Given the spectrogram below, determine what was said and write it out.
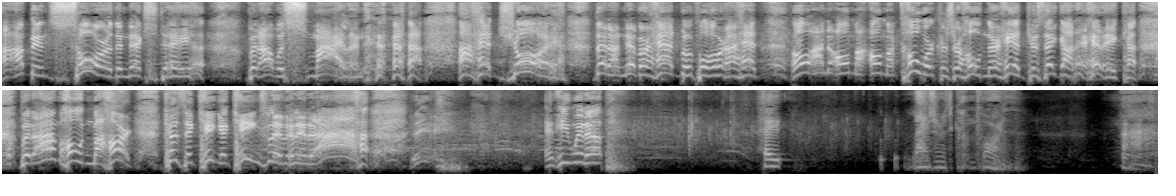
I've been sore the next day, but I was smiling. I had joy that I never had before. I had, oh, I know all my, all my coworkers are holding their head because they got a headache, but I'm holding my heart because the King of Kings living in it. Ah, and he went up. Hey, Lazarus, come forth. Ah.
